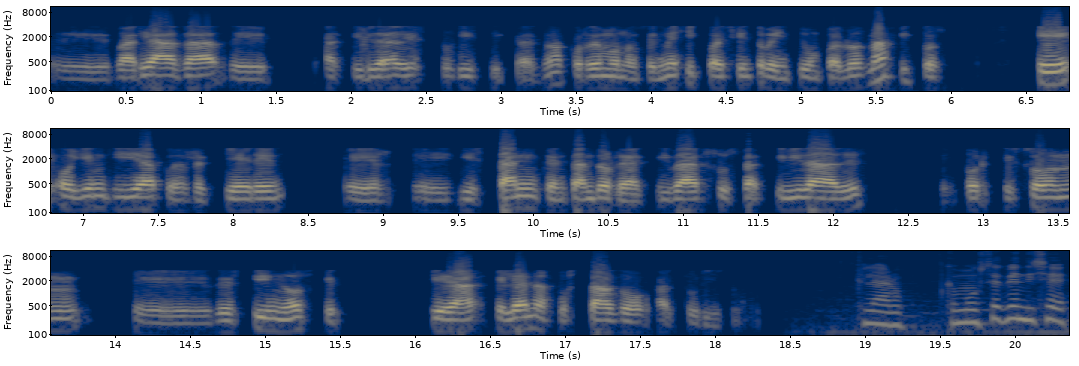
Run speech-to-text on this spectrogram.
eh, variada de actividades turísticas, ¿no? Acordémonos, en México hay 121 pueblos mágicos que hoy en día pues requieren eh, y están intentando reactivar sus actividades porque son destinos que, que le han apostado al turismo. Claro como usted bien dice,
